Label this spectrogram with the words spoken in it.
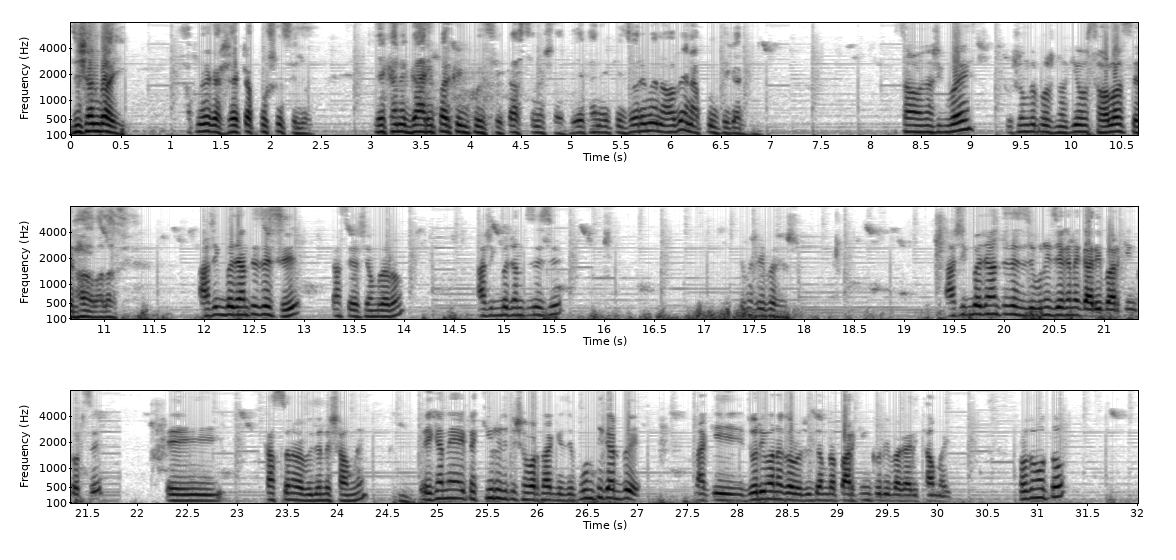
জিশান ভাই আপনার কাছে একটা প্রশ্ন ছিল। এখানে গাড়ি পার্কিং করছি কাস্টমার সাথে। এখানে কি জরিমানা হবে না পুঁতি কাটবে সালাম আশিক ভাই খুব সুন্দর প্রশ্ন। কি অবস্থা ভালো আছেন? হ্যাঁ ভালো আছে। আশিক ভাই জানতে চাইছে কাছে আছি আমরা আরও আশিক ভাই জানতে চাইছে? সেই পাশে আশিক ভাই জানতে চাইছে যে উনি যেখানে গাড়ি পার্কিং করছে এই কাস্টমার বিধানের সামনে এখানে একটা কিউরিয়াসিটি সবার থাকে যে পুন্তি কাটবে নাকি জরিমানা করব যদি আমরা পার্কিং করি বা গাড়ি থামাই? প্রথমত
